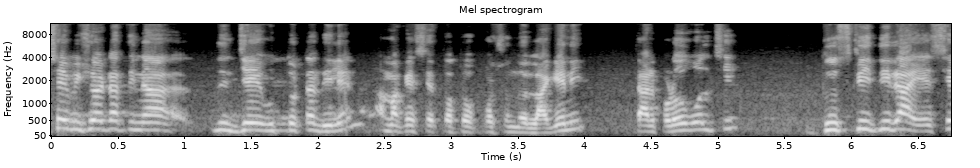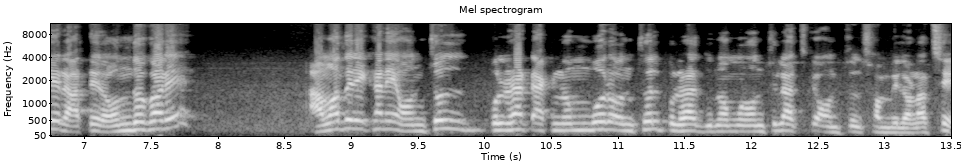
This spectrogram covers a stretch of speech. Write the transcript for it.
সে বিষয়টা তিনি যে উত্তরটা দিলেন, আমাকে সে তত পছন্দ লাগেনি। তারপরেও বলছি, দুষ্কৃতীরা এসে রাতের অন্ধকারে, আমাদের এখানে অঞ্চল পোলহাট এক নম্বর অঞ্চল পোলহাট দু নম্বর অঞ্চলে আজকে অঞ্চল সম্মেলন আছে।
